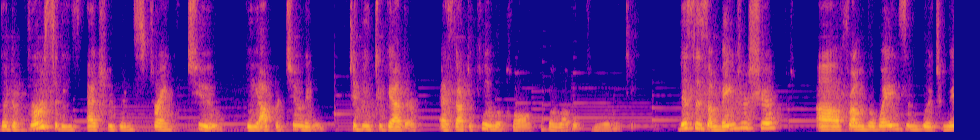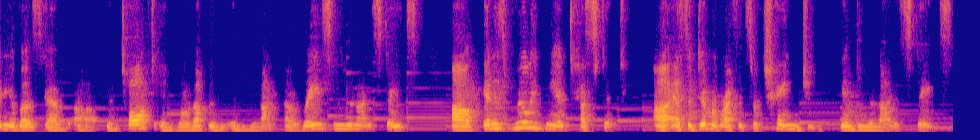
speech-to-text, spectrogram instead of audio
the diversities actually bring strength to the opportunity to be together, as Dr. King would call the beloved community. This is a major shift uh, from the ways in which many of us have uh, been taught and grown up in, in the United, uh, raised in the United States, um, and is really being tested uh, as the demographics are changing in the United States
